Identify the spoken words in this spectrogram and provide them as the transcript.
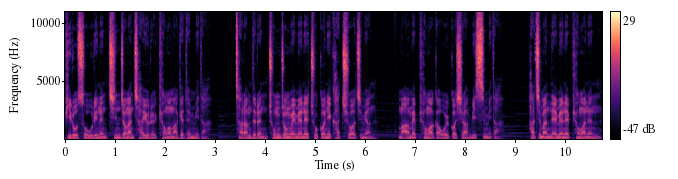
비로소 우리는 진정한 자유를 경험하게 됩니다. 사람들은 종종 외면의 조건이 갖추어지면 마음의 평화가 올 것이라 믿습니다. 하지만 내면의 평화는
